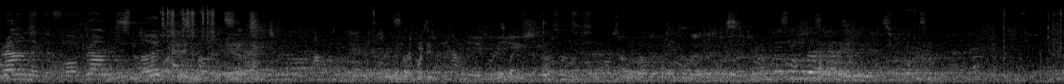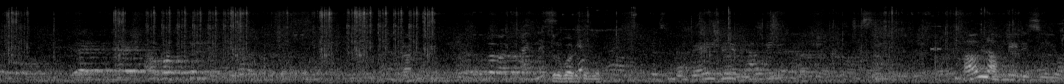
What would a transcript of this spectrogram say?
background and the foreground is as How lovely to see you.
